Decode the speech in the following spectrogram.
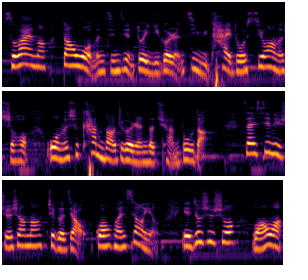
此外呢，当我们仅仅对一个人寄予太多希望的时候，我们是看不到这个人的全部的。在心理学上呢，这个叫光环效应，也就是说，往往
